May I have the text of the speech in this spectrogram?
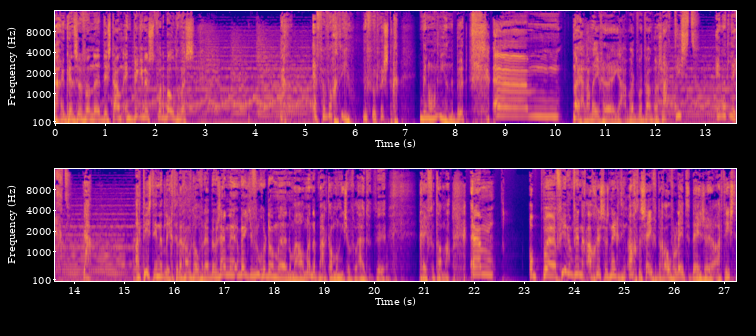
Ja, u kent ze van uh, This Town Enough voor de boot was. Ja, even wachten joh. Even rustig. Ik ben nog lang niet aan de beurt. Ehm nou ja, laat maar even... Ja, wat, wat wou ik nou zeggen? Artiest in het licht. Ja, artiest in het licht. Daar gaan we het over hebben. We zijn uh, een beetje vroeger dan uh, normaal. Maar dat maakt allemaal niet zoveel uit. Het uh, geeft het allemaal. Um, op 24 augustus 1978 overleed deze artiest.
